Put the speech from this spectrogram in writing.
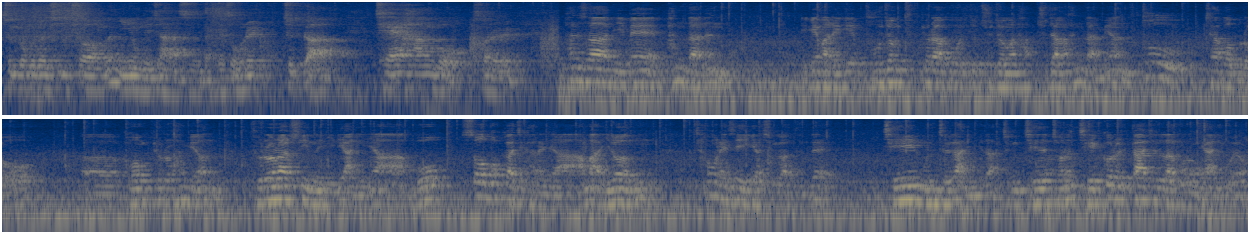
증거 보전 신청은 인용되지 않았습니다. 그래서 오늘 즉각 재항고서를 판사님의 판단은 이게 만약에 부정 투표라고 또 주정을 하- 주장을 한다면 후 작업으로 어, 검표를 하면 드러날 수 있는 일이 아니냐, 뭐 서버까지 가느냐, 아마 이런 차원에서 얘기하신 것 같은데 제 문제가 아닙니다. 지금 제, 저는 제 거를 따지려고 그런 게 아니고요.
